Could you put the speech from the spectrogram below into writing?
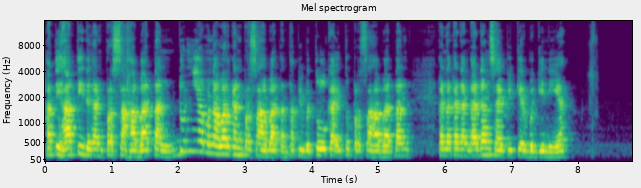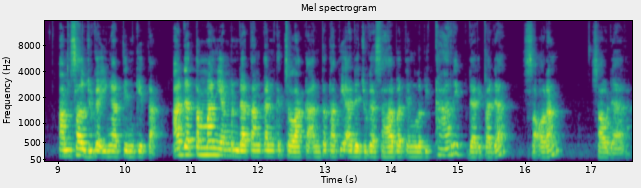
Hati-hati dengan persahabatan. Dunia menawarkan persahabatan, tapi betulkah itu persahabatan? Karena kadang-kadang saya pikir begini ya. Amsal juga ingatin kita. Ada teman yang mendatangkan kecelakaan, tetapi ada juga sahabat yang lebih karib daripada seorang saudara.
